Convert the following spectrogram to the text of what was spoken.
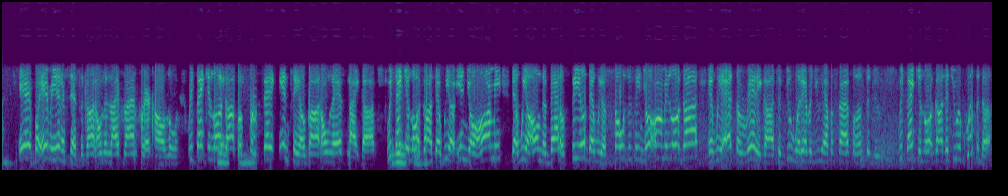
For every intercessor, God, on the Lifeline prayer call, Lord. We thank you, Lord God, for prophetic intel, God, on last night, God. We thank you, Lord God, that we are in your army, that we are on the battlefield, that we are soldiers in your army, Lord God, and we are at the ready, God, to do whatever you have assigned for us to do. We thank you, Lord God, that you equipped us.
